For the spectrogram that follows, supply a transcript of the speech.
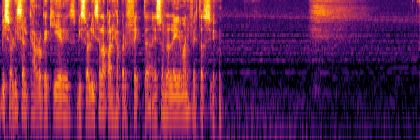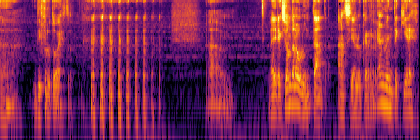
Visualiza el carro que quieres, visualiza la pareja perfecta. Eso es la ley de manifestación. Ah, disfruto esto. la dirección de la voluntad hacia lo que realmente quieres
